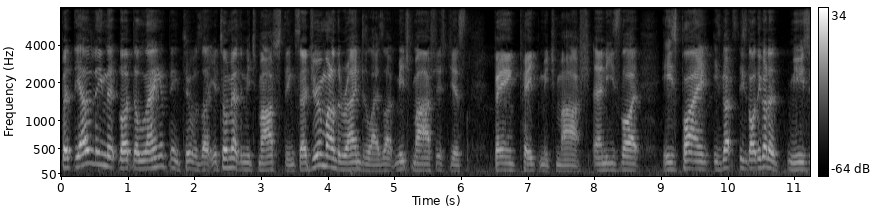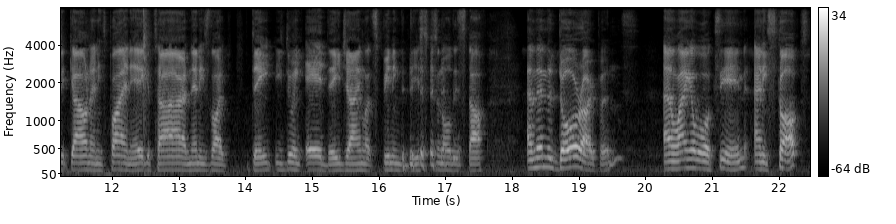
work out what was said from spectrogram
but the other thing that, like, the Langan thing too was like you're talking about the Mitch Marsh thing. So during one of the rain delays, like Mitch Marsh is just being peak Mitch Marsh, and he's like he's playing. He's got he's like they got a music going, and he's playing air guitar, and then he's like D, he's doing air DJing, like spinning the discs and all this stuff. And then the door opens, and Langer walks in, and he stops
